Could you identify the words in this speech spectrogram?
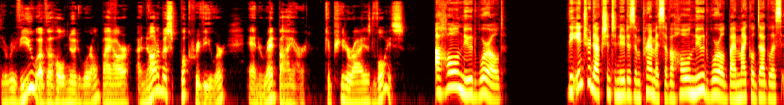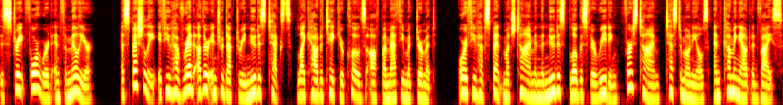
the review of The Whole Nude World by our anonymous book reviewer and read by our computerized voice. A Whole Nude World. The introduction to nudism premise of A Whole Nude World by Michael Douglas is straightforward and familiar, especially if you have read other introductory nudist texts like How to Take Your Clothes Off by Matthew McDermott, or if you have spent much time in the nudist blogosphere reading first time testimonials and coming out advice.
